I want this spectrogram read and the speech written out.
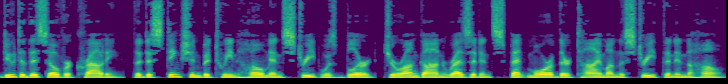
Due to this overcrowding, the distinction between home and street was blurred. Girangaon residents spent more of their time on the street than in the home.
